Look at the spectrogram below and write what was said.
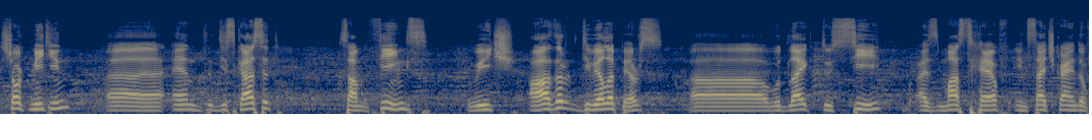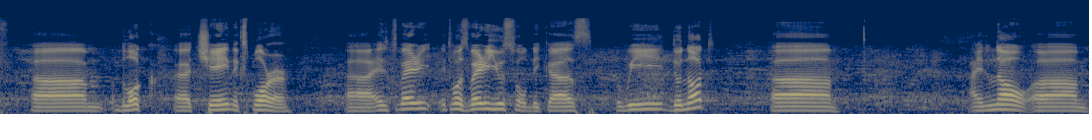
short meeting uh, and discussed some things which other developers uh, would like to see as must-have in such kind of um, block uh, chain explorer. Uh, it's very, it was very useful because we do not uh, I don't know, um,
